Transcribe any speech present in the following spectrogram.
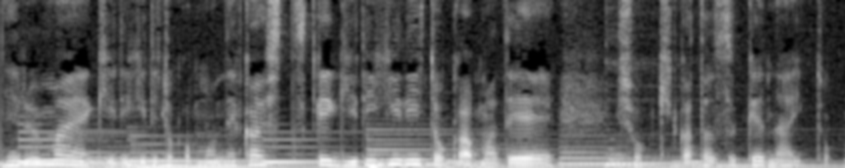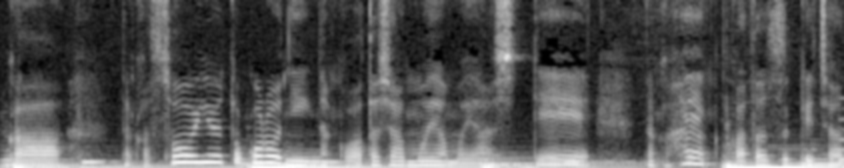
寝る前ギリギリとかもう寝かしつけギリギリとかまで食器片付けないとかなんかそういうところになんか私はモヤモヤしてなんか早く片付けちゃっ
